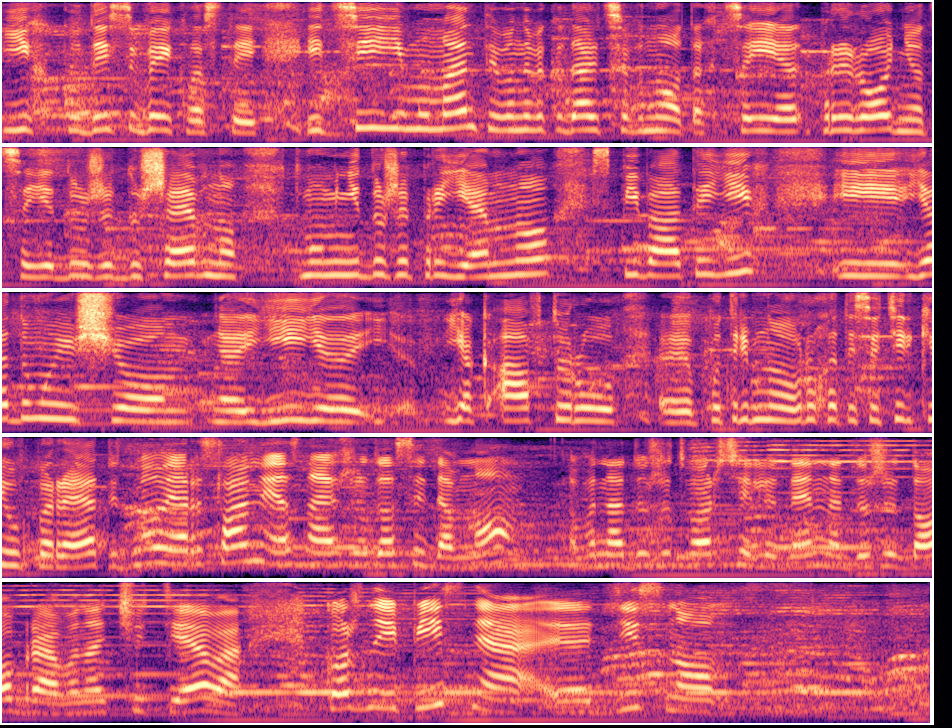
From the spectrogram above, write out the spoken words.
їх кудись викласти. І ці моменти вони викладаються в нотах. Це є природньо, це є дуже душевно, тому мені дуже приємно співати їх. І я думаю, що е, їй, як автору, потрібно рухатися тільки вперед. Людмилу Ярославну я знаю вже досить давно. Вона дуже творча людина, дуже добра, вона чуттєва. Кожна пісня дійсно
